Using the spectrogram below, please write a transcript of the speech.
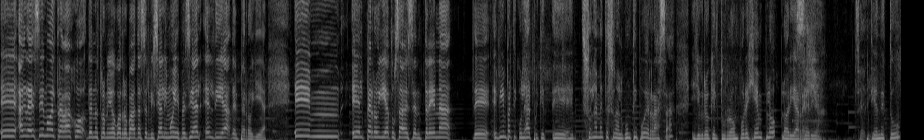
eh, agradecemos el trabajo de nuestro amigo Cuatro Patas Servicial y muy especial el Día del Perro Guía. Em, el perro guía, tú sabes, se entrena. es bien particular porque eh, solamente son algún tipo de raza y yo creo que el turrón, por ejemplo, lo haría regio. ¿Entiendes tú?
